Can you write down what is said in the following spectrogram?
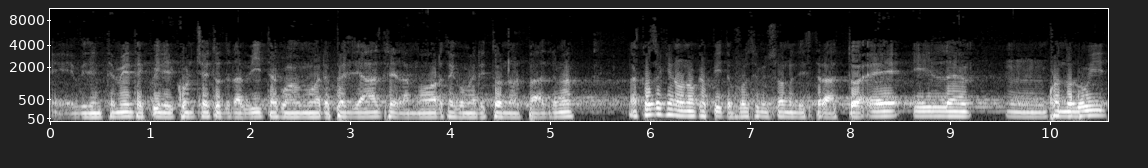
evidentemente quindi il concetto della vita come amore per gli altri e la morte come ritorno al Padre, ma la cosa che non ho capito, forse mi sono distratto, è il, mh, mm, quando lui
